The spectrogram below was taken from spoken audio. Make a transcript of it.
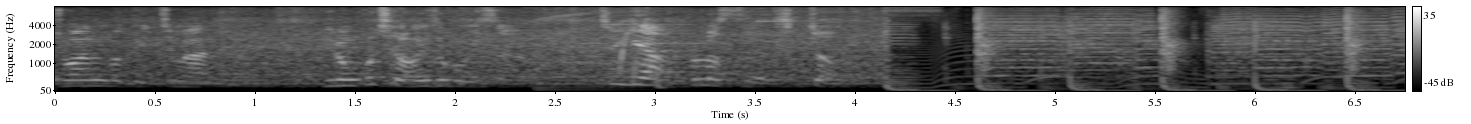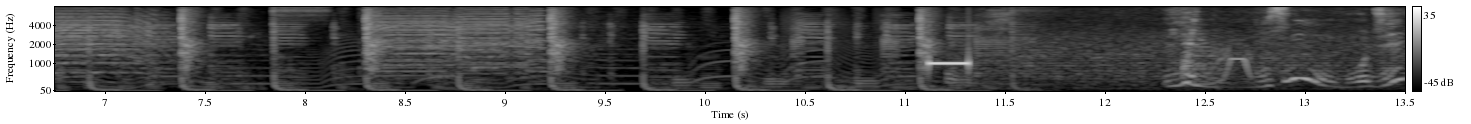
고기를 좋아하는 것도 있지만 이런 꼬치를 어디서 보겠어요 특이함 플러스 10점 이게 무슨 뭐지?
